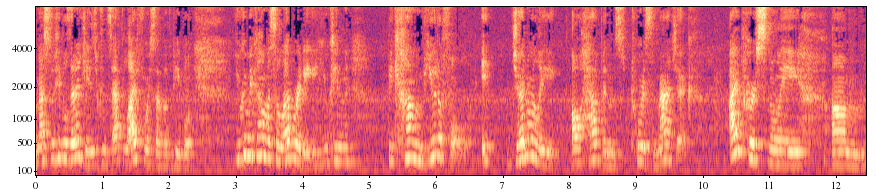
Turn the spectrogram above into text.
mess with people's energies. You can sap the life force out of other people. You can become a celebrity. You can become beautiful. It generally all happens towards the magic. I personally, um,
